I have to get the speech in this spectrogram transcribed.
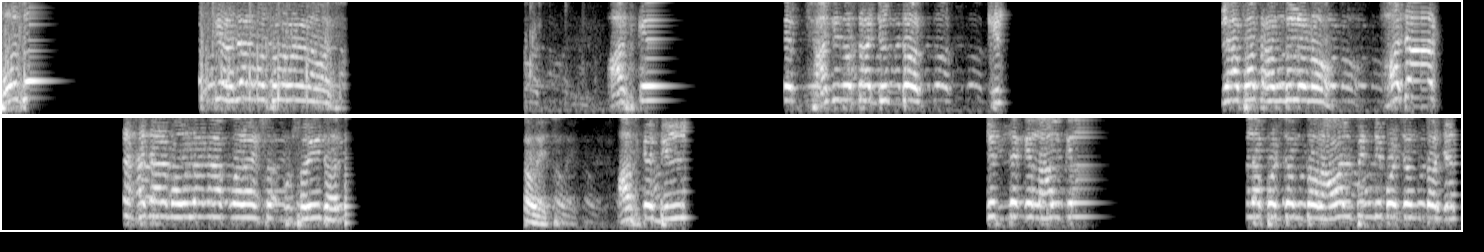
পঁয়ষট্টি স্বাধীনতা যুদ্ধ, খিলাফত আন্দোলন হাজার হাজার মৌলানা শহীদ হতে হয়েছে। আজকে দিল্লি দিল্লি থেকে লাল কেল্লা পর্যন্ত রাওয়ালপিন্ডি পর্যন্ত যত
